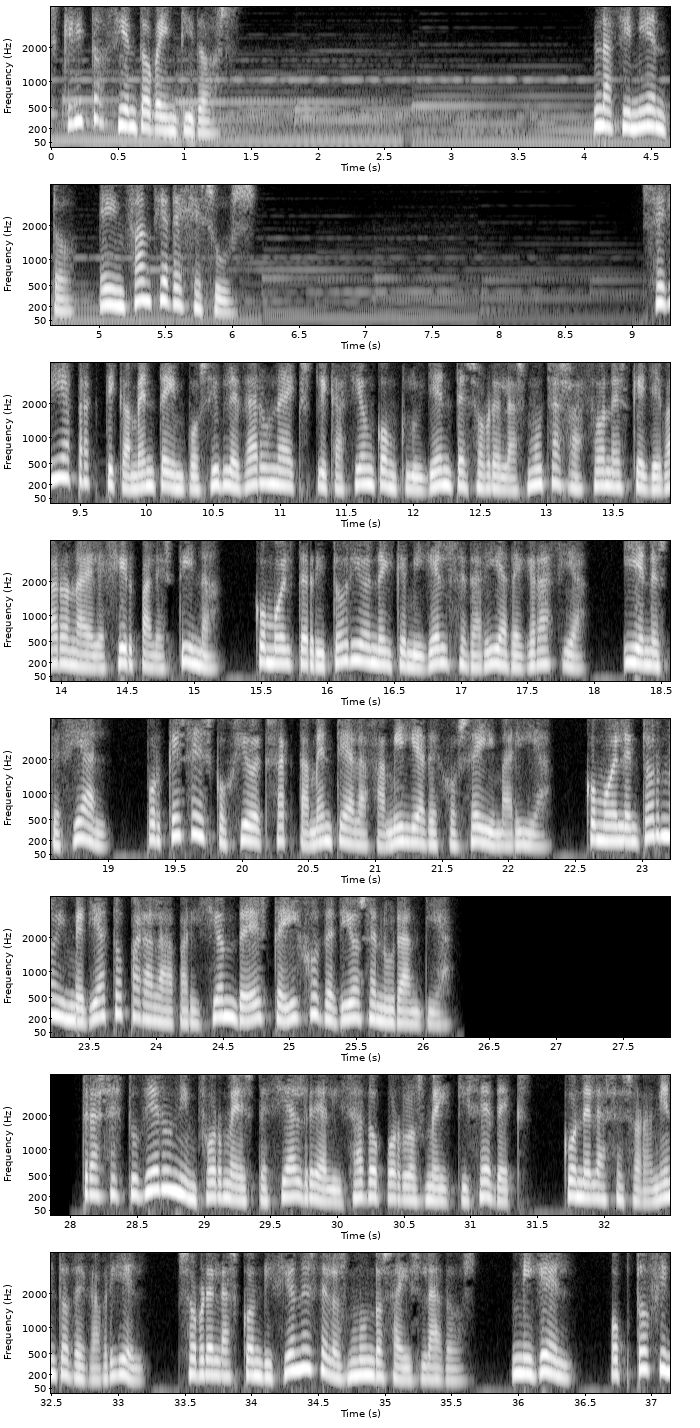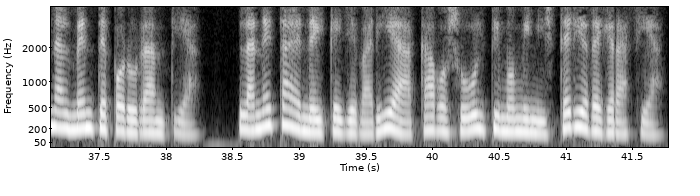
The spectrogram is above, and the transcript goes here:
Escrito 122. Nacimiento e infancia de Jesús. Sería prácticamente imposible dar una explicación concluyente sobre las muchas razones que llevaron a elegir Palestina, como el territorio en el que Miguel se daría de gracia, y en especial, por qué se escogió exactamente a la familia de José y María, como el entorno inmediato para la aparición de este Hijo de Dios en Urantia. Tras estudiar un informe especial realizado por los Melquisedecs, con el asesoramiento de Gabriel, sobre las condiciones de los mundos aislados, Miguel optó finalmente por Urantia, planeta en el que llevaría a cabo su último ministerio de gracia.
